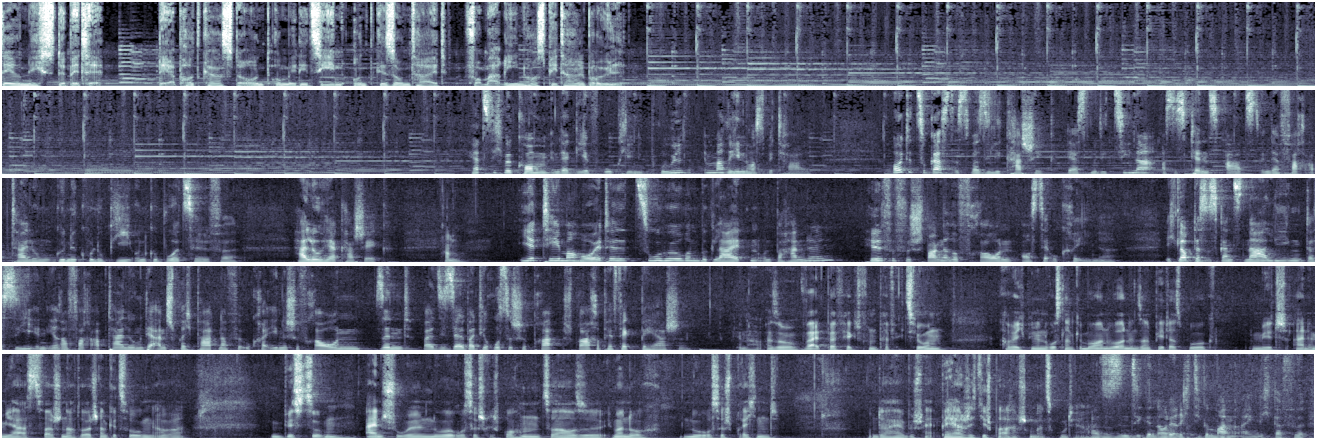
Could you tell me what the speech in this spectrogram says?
Der nächste bitte. Der Podcast rund um Medizin und Gesundheit vom Marienhospital Brühl. Herzlich willkommen in der GFO-Klinik Brühl im Marienhospital. Heute zu Gast ist Vasili Kaschik. Er ist Mediziner, Assistenzarzt in der Fachabteilung Gynäkologie und Geburtshilfe. Hallo, Herr Kaschik. Hallo. Ihr Thema heute: Zuhören, begleiten und behandeln. Hilfe für schwangere Frauen aus der Ukraine. Ich glaube, das ist ganz naheliegend, dass Sie in Ihrer Fachabteilung der Ansprechpartner für ukrainische Frauen sind, weil Sie selber die russische Sprache perfekt beherrschen. Genau, also weit perfekt von Perfektion. Aber ich bin in Russland geboren worden, in St. Petersburg, mit einem Jahr ist zwar schon nach Deutschland gezogen, aber bis zum Einschulen nur Russisch gesprochen, zu Hause immer noch nur Russisch sprechend. Und daher beherrsche ich die Sprache schon ganz gut, ja. Also sind Sie genau der richtige Mann eigentlich dafür.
